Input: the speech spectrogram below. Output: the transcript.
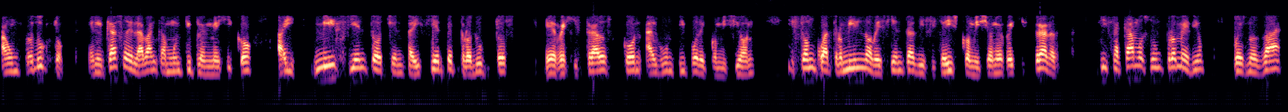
a un producto. En el caso de la banca múltiple en México hay 1.187 productos eh, registrados con algún tipo de comisión y son 4.916 comisiones registradas. Si sacamos un promedio, pues nos da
